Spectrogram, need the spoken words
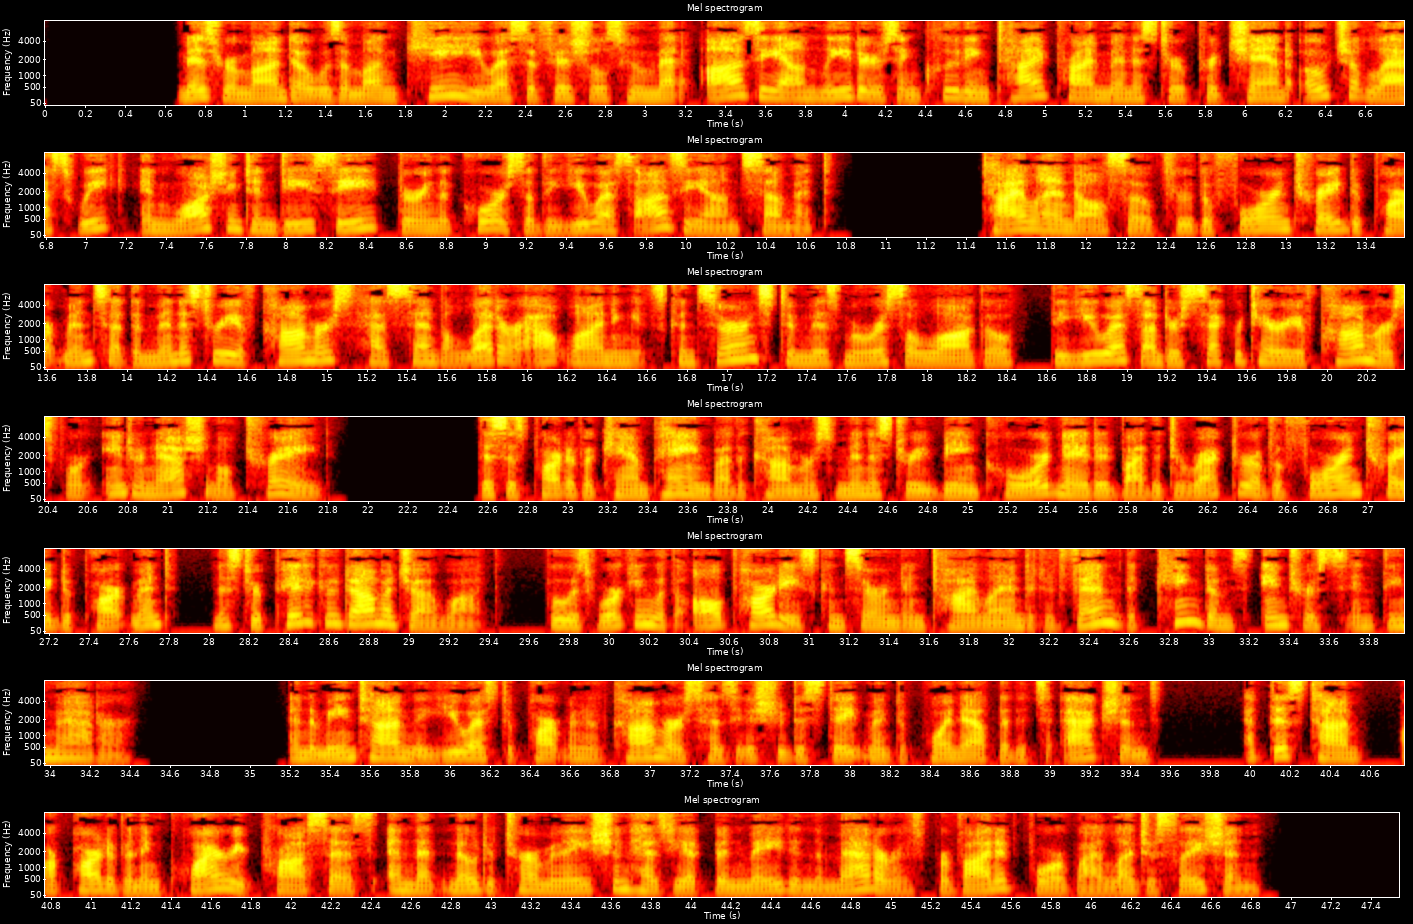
Ms. Raimondo was among key U.S. officials who met ASEAN leaders, including Thai Prime Minister Prachan Ocha last week in Washington, D.C., during the course of the U.S. ASEAN summit. Thailand also, through the foreign trade departments at the Ministry of Commerce, has sent a letter outlining its concerns to Ms. Marissa Lago, the U.S. Undersecretary of Commerce for International Trade. This is part of a campaign by the Commerce Ministry being coordinated by the Director of the Foreign Trade Department, Mr. Pittaku Damajawat, who is working with all parties concerned in Thailand to defend the kingdom's interests in the matter. In the meantime, the U.S. Department of Commerce has issued a statement to point out that its actions, at this time, are part of an inquiry process and that no determination has yet been made in the matter as provided for by legislation.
